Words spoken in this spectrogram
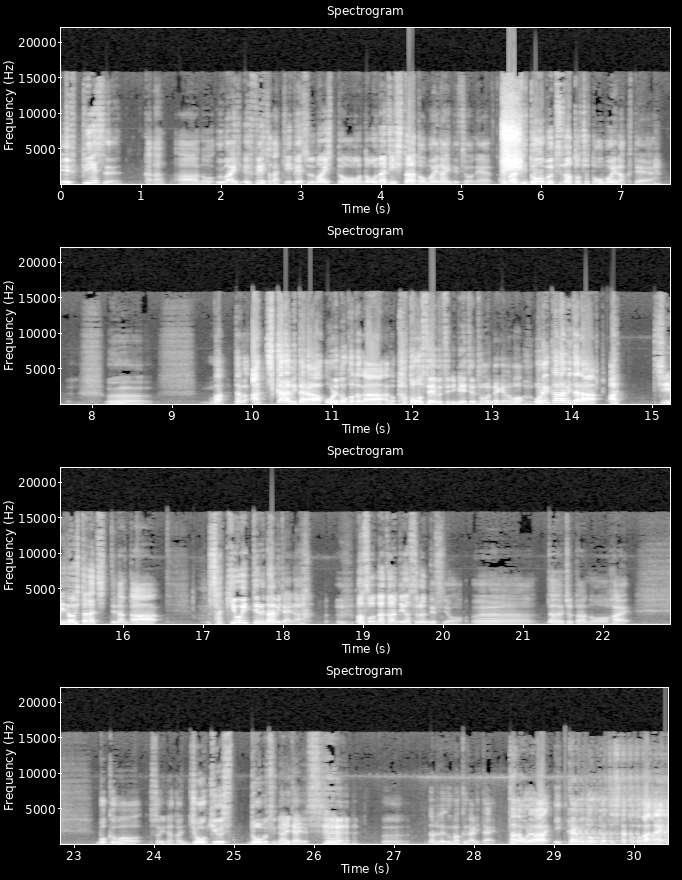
FPS? かな？あの、うまい、FPS とか TPS うまい人、ほんと同じ人だと思えないんですよね。同じ動物だとちょっと思えなくて。うん。まあ、多分あっちから見たら、俺のことが、あの、下等生物に見えてると思うんだけども、俺から見たら、あっちの人たちってなんか、先を行ってるな、みたいな。まあ、そんな感じがするんですよ。うん。なので、ちょっとあの、はい。僕も、そういうなんか、上級動物になりたいです。うん。なので、上手くなりたい。ただ俺は、一回もドンカツしたことがない。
